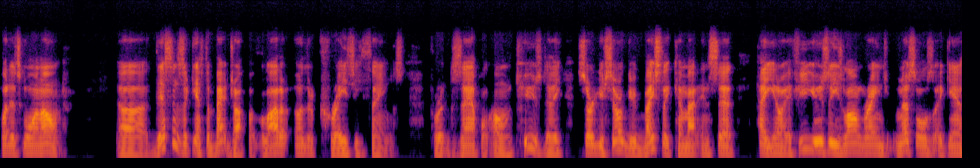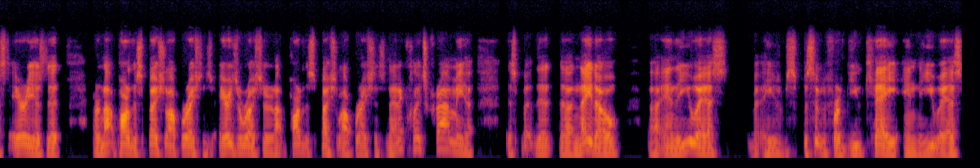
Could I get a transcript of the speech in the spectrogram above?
what is going on? Uh, this is against the backdrop of a lot of other crazy things. For example, on Tuesday, Sergei Shoigu basically come out and said, hey, you know, if you use these long range missiles against areas that are not part of the special operations, areas of Russia are not part of the special operations, and that includes Crimea, that uh, NATO uh, and the U.S., but he specifically for the UK and the U.S.,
